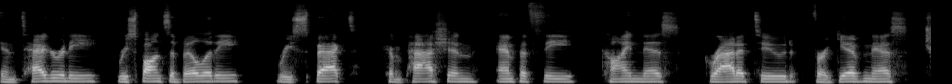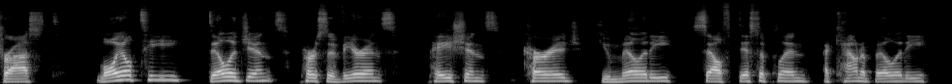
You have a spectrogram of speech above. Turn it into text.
integrity, responsibility, respect, compassion, empathy, kindness, gratitude, forgiveness, trust, loyalty, diligence, perseverance, patience, courage, humility, self discipline, accountability,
